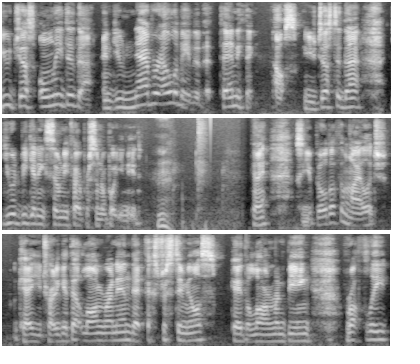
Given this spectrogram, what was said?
you just only did that and you never elevated it to anything else, you just did that, you would be getting 75% of what you need. Hmm. Okay. So you build up the mileage. Okay. You try to get that long run in, that extra stimulus. Okay. The long run being roughly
